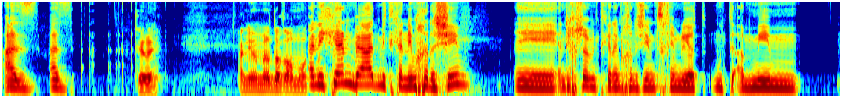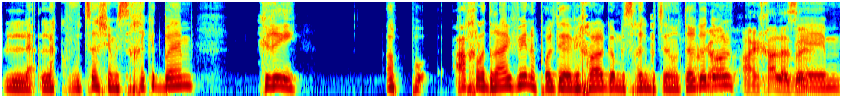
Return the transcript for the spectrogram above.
אז, אז תראה, אני אומר דבר מאוד אני פשוט. כן בעד מתקנים חדשים. אה, אני חושבת מתקנים חדשים צריכים להיות מותאמים לקבוצה שמשחקת בהם. קרי, אחלה דרייבין, הפועל תל אביב יכלה גם לשחק בצדון יותר גדול. אגב, ההיכל הזה, אמ,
